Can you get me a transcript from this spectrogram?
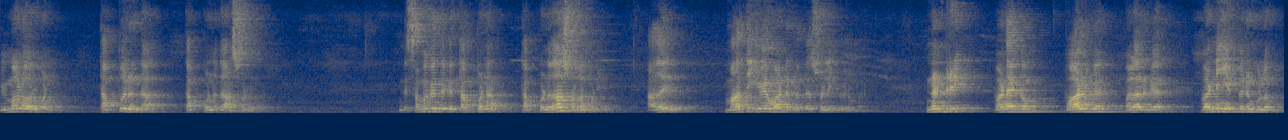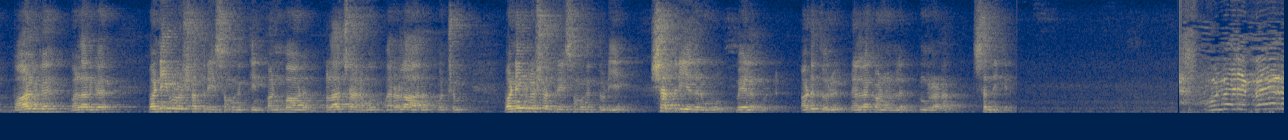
விமலவர்மன் தப்பு இருந்தா தப்புன்னு தான் சொல்லுவேன். இந்த சமூகத்துக்கு தப்புனா தப்புன்னு தான் சொல்ல முடியும். அதை மாத்திக்கவே மாட்டேங்கிறத சொல்லிக்க விரும்புகிறேன் நன்றி வணக்கம் வாழ்க வளர்க வன்னிய பெருங்குளம் வாழ்க வளர்க. வன்னியகுல சத்திரிய சமூகத்தின் பண்பாடும் கலாச்சாரமும் வரலாறும் மற்றும் வன்னியகுல சத்திரிய சமூகத்துடைய சத்திரிய தர்மம் மேலும் கொண்டு அடுத்தொரு நல்ல காணொலியில் உங்களை நான் சந்திக்கிறேன். உன்னுடைய பெயர்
